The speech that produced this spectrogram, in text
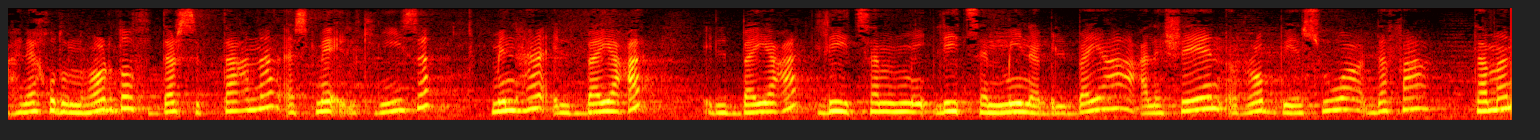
هناخد النهاردة في الدرس بتاعنا أسماء الكنيسة منها البيعة البيعة ليه تسمي ليه تسمينا بالبيعة؟ علشان الرب يسوع دفع تمن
